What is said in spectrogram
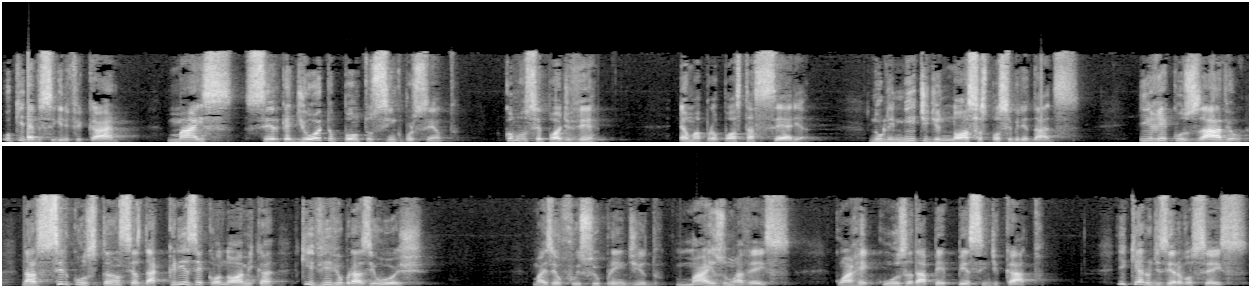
o que deve significar mais cerca de 8,5%. Como você pode ver, é uma proposta séria, no limite de nossas possibilidades, irrecusável nas circunstâncias da crise econômica que vive o Brasil hoje. Mas eu fui surpreendido, mais uma vez, com a recusa da APP Sindicato. E quero dizer a vocês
